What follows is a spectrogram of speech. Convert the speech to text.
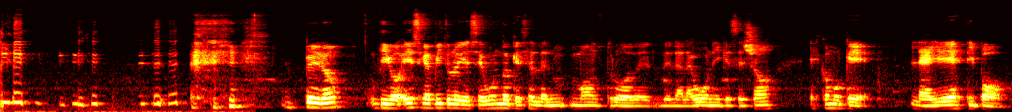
pero, digo, ese capítulo y el segundo, que es el del monstruo de, de la laguna y qué sé yo, es como que la idea es tipo,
